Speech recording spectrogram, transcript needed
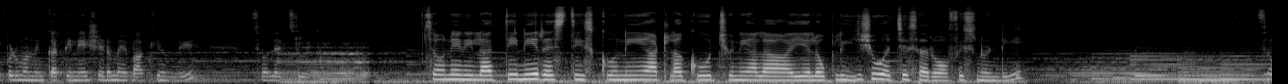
ఇప్పుడు మనం ఇంకా తినేసేయడమే బాకీ ఉంది. So let's do it so నేను ఇలా తిని రెస్ట్ తీసుకుని అట్లా కూర్చుని అలా అయ్యే లోపల ఇష్యూ వచ్చేసారు ఆఫీస్ నుండి. సో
